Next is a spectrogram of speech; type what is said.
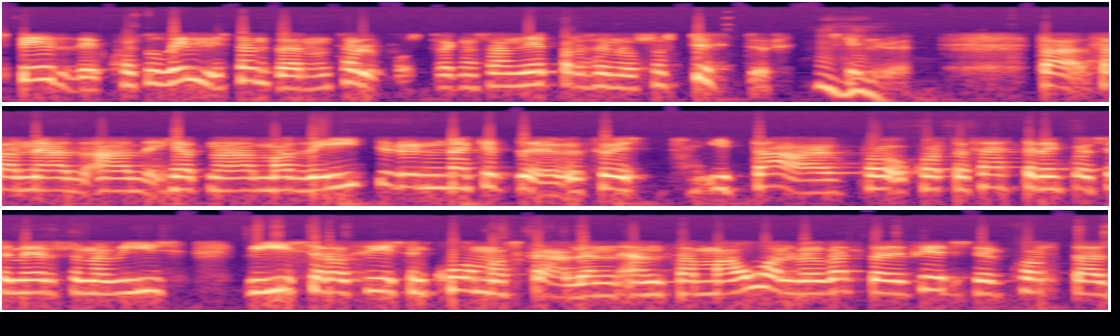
spyrði hvort þú vilji senda þennan tölvupost vegna hann er bara sem svo stuttur, mm -hmm. Við. Þannig að, að hérna maður veitir rauninni ekkert, þú veist, í dag hvort að þetta er einhvað sem er svona vís, vísar á því sem koma skal en, en það má alveg veltaði fyrir sér hvort að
